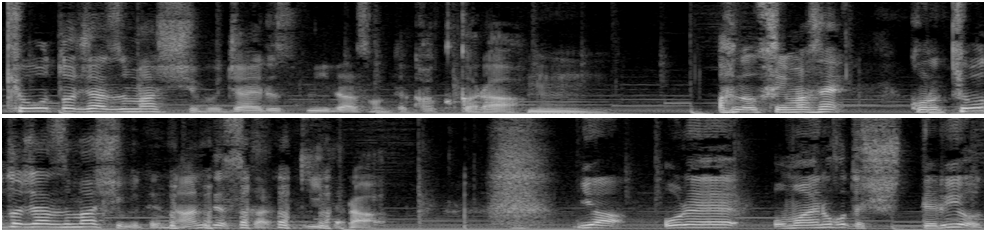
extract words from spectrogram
京都ジャズマッシブジャイルス・ピーターソン」って書くから「うん。あのすいません。この京都ジャズマッシブって何ですか?」って聞いたら「いや俺お前のこと知ってるよ」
